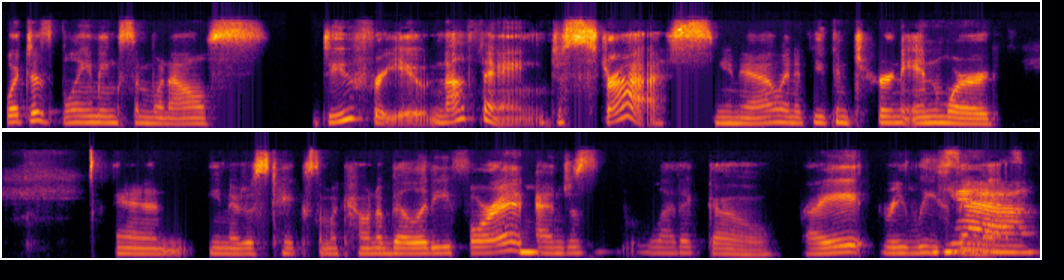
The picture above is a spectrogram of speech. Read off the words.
what does blaming someone else do for you nothing just stress you know and if you can turn inward and you know just take some accountability for it mm-hmm. and just let it go right releasing yeah it.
